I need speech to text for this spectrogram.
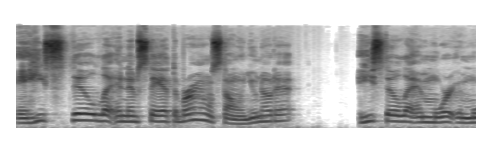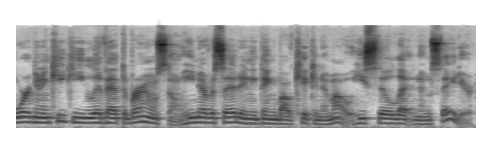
And he's still letting them stay at the Brownstone. You know that? He's still letting Morgan, Morgan and Kiki live at the Brownstone. He never said anything about kicking them out. He's still letting them stay there.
